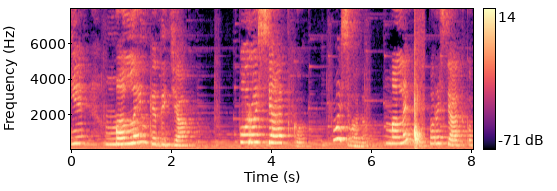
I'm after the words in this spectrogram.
є маленьке дитя. Поросятко. Ось воно, маленьке поросятко.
